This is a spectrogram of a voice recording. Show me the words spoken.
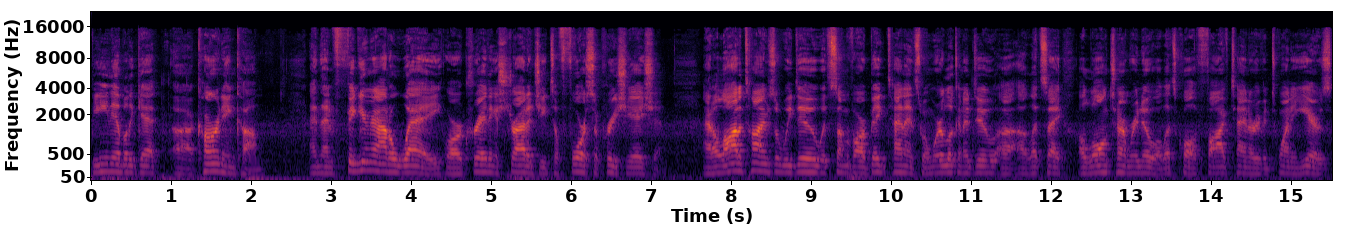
being able to get uh, current income, and then figuring out a way or creating a strategy to force appreciation. And a lot of times, what we do with some of our big tenants when we're looking to do, uh, uh, let's say, a long term renewal, let's call it 5, 10, or even 20 years,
